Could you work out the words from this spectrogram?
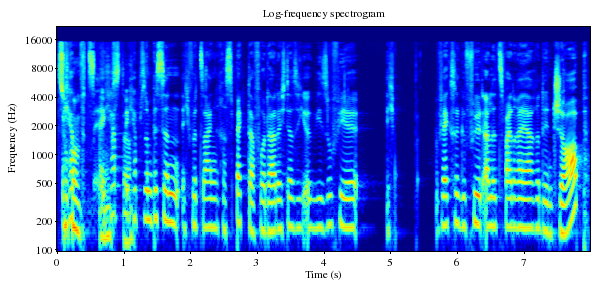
Ich habe Zukunftsängste? ich hab, ich hab so ein bisschen, ich würde sagen, Respekt davor, dadurch, dass ich irgendwie so viel, ich wechsle gefühlt alle zwei, drei Jahre den Job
